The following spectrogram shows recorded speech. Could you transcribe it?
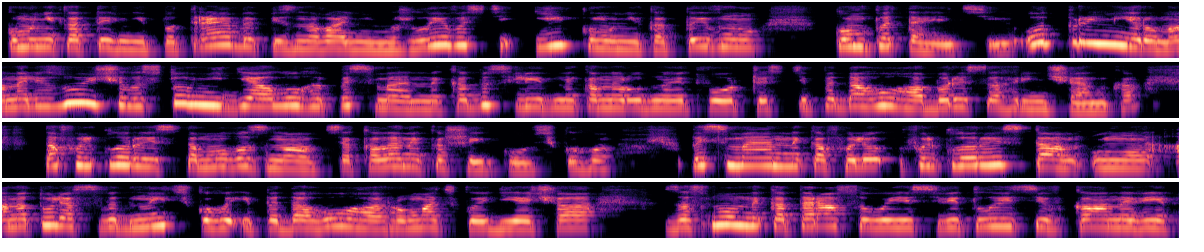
комунікативні потреби, пізнавальні можливості і комунікативну компетенцію. От, приміром, аналізуючи листовні діалоги письменника, дослідника народної творчості, педагога Бориса Грінченка та фольклориста, мовознавця Каленика Шийковського, письменника, фольклориста м, Анатоля Свидницького і педагога громадського діяча, засновника Тарасової світлиці в Каневі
